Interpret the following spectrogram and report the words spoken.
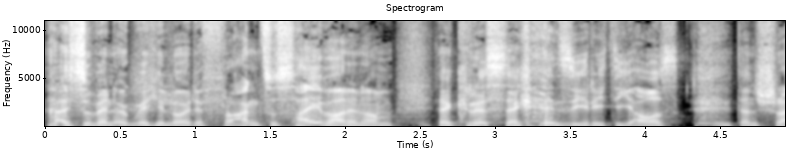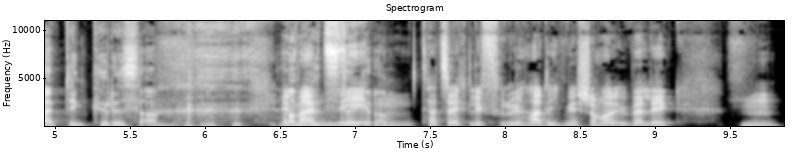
Also, wenn irgendwelche Leute Fragen zu Seilbahnen haben, der Chris, der kennt sich richtig aus, dann schreibt den Chris an. In meinem Leben, tatsächlich, früher hatte ich mir schon mal überlegt, hm,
